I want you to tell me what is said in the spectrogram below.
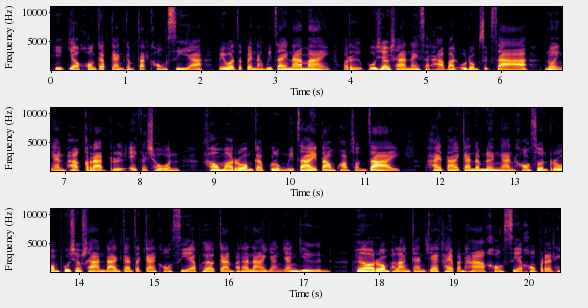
ที่เกี่ยวข้องกับการกำจัดของเสีย ไม่ว่าจะเป็นนักวิจัยหน้าใหม่ หรือผู้เชี่ยวชาญในสถาบันอุดมศึกษา หน่วยงานภาครัฐ หรือเอกชน เข้ามาร่วมกับกลุ่มวิจัยตามความสนใจ ภายใต้การดำเนินงานของส่วนรวมผู้เชี่ยวชาญด้านการจัดการของเสียเพื่อการพัฒนาอย่างยั่งยืน เพื่อรวมพลังการแก้ไขปัญหาของเสียของประเท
